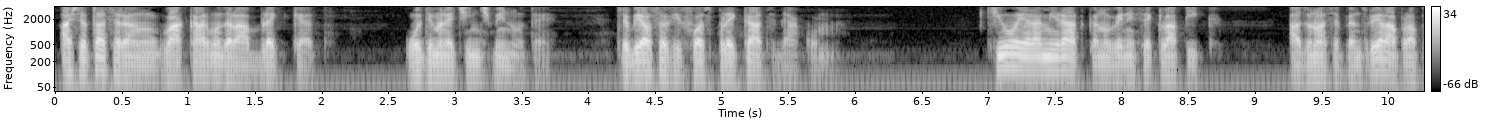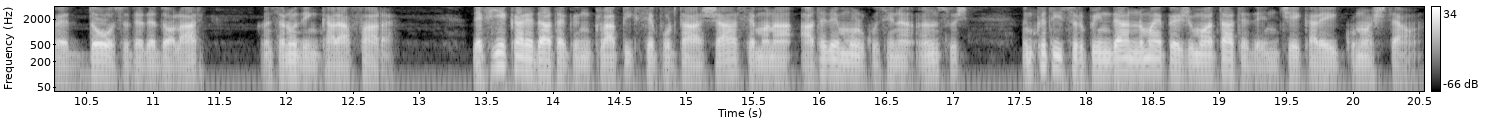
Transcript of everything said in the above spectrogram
așteptaseră în vacarmul de la Black Cat. Ultimele cinci minute. Trebuiau să fi fost plecați de acum. Chio era mirat că nu venise clapic. Adunase pentru el aproape 200 de dolari, însă nu din care afară. De fiecare dată când clapic se purta așa, semăna atât de mult cu sine însuși, încât îi surprindea numai pe jumătate din cei care îi cunoșteau.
